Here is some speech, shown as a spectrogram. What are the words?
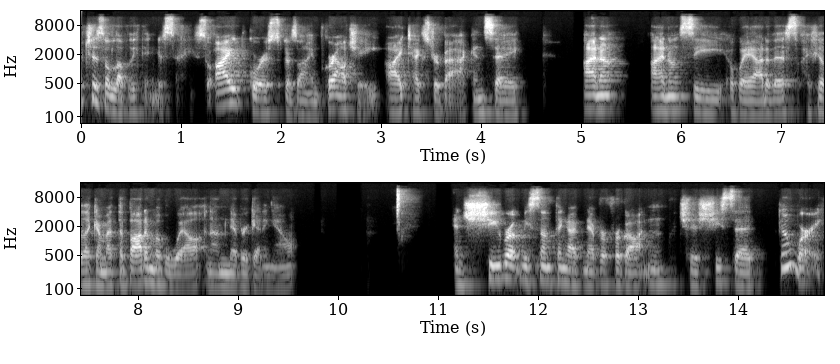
which is a lovely thing to say so i of course because i'm grouchy i text her back and say i don't i don't see a way out of this i feel like i'm at the bottom of a well and i'm never getting out and she wrote me something I've never forgotten, which is she said, Don't worry,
